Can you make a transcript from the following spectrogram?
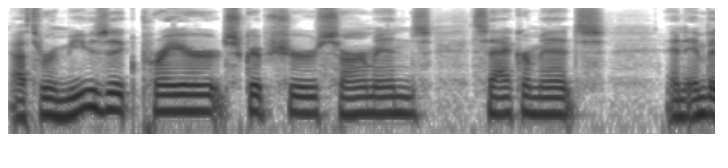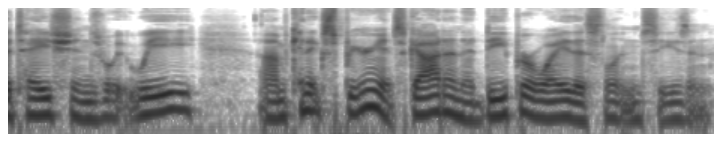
Uh, through music, prayer, scripture, sermons, sacraments, and invitations, we, we um, can experience God in a deeper way this Lenten season.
